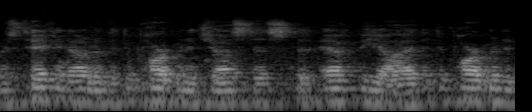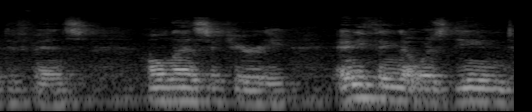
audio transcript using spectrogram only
was taken out of the Department of Justice, the FBI, the Department of Defense, Homeland Security, anything that was deemed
